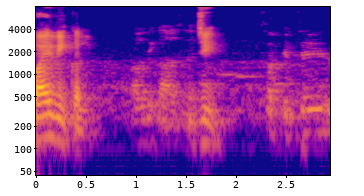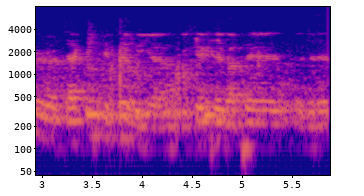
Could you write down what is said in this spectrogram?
ਬਾਈ ਵਹੀਕਲ ਆਪਦੀ ਕਾਰ ਸੀ ਜੀ। ਸਰ ਕਿੱਥੇ ਚੈਕਿੰਗ ਕਿੱਥੇ ਹੋਈ ਹੈ? ਕਿਹੜੀ ਜਗ੍ਹਾ ਤੇ ਜਿਹੜੇ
